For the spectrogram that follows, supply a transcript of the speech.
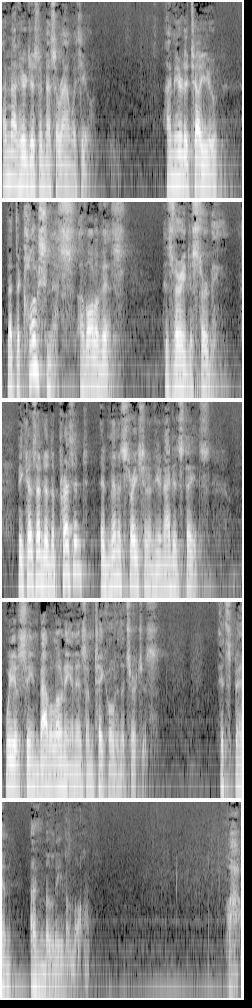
I'm not here just to mess around with you. I'm here to tell you that the closeness of all of this is very disturbing. Because under the present administration of the United States, we have seen Babylonianism take over the churches. It's been unbelievable. Wow.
